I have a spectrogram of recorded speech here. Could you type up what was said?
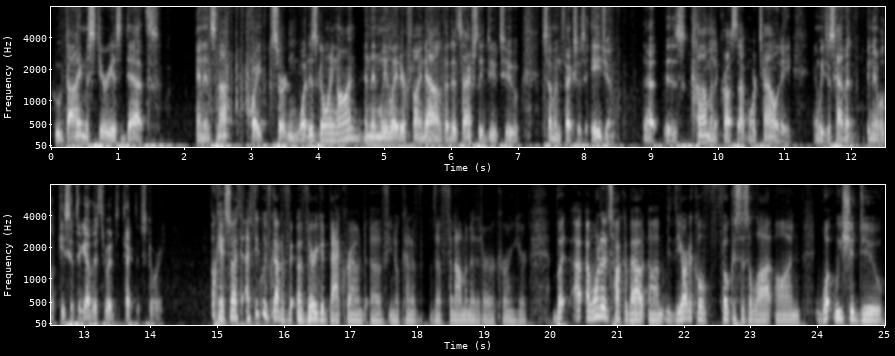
who die mysterious deaths and it's not quite certain what is going on. And then we later find out that it's actually due to some infectious agent that is common across that mortality. And we just haven't been able to piece it together through a detective story. Okay, so I, th- I think we've got a, v- a very good background of you know kind of the phenomena that are occurring here, but I, I wanted to talk about um, the article focuses a lot on what we should do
